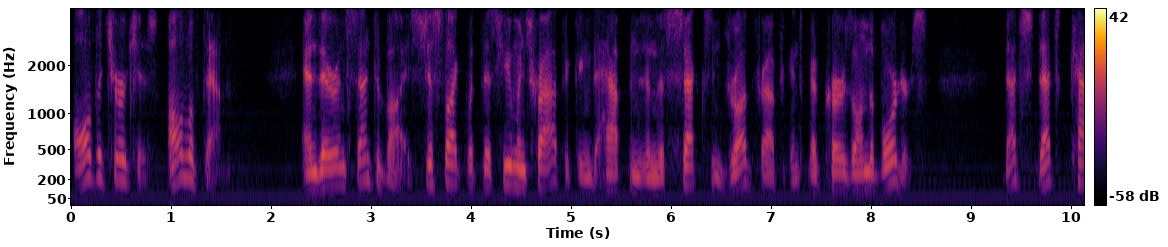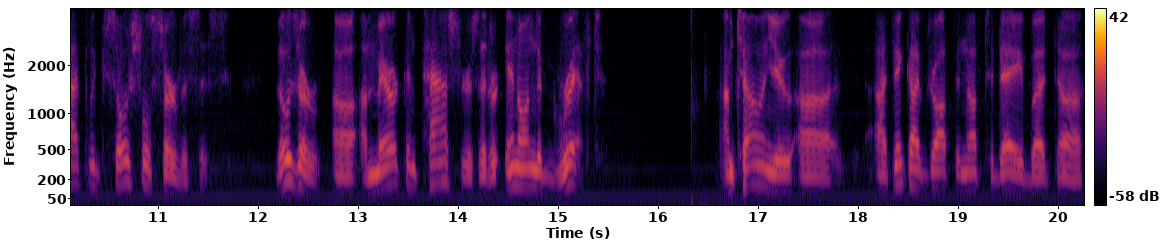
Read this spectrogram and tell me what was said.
all the churches, all of them, and they're incentivized, just like with this human trafficking that happens in the sex and drug trafficking that occurs on the borders. That's that's Catholic social services. Those are uh, American pastors that are in on the grift. I'm telling you, uh, I think I've dropped enough today, but uh,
